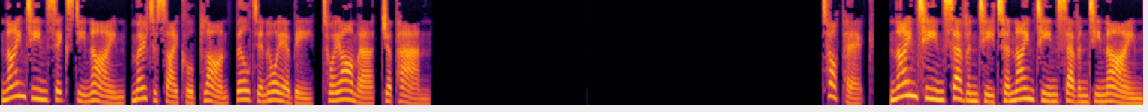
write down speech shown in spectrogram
1969, motorcycle plant built in Oyabe, Toyama, Japan. Topic 1970 to 1979.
